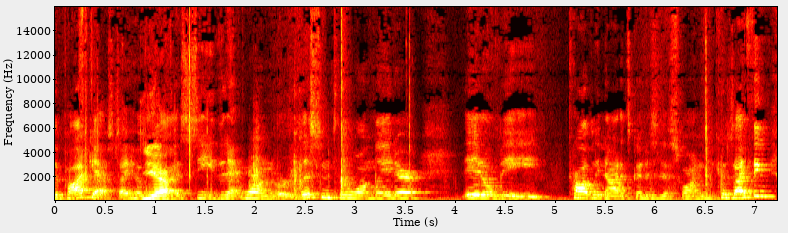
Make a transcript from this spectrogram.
the podcast. I hope Yeah. you guys see the net one or listen to the one later. It'll be probably not as good as this one because I think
